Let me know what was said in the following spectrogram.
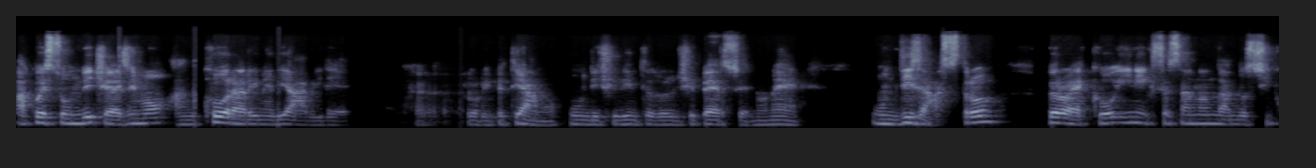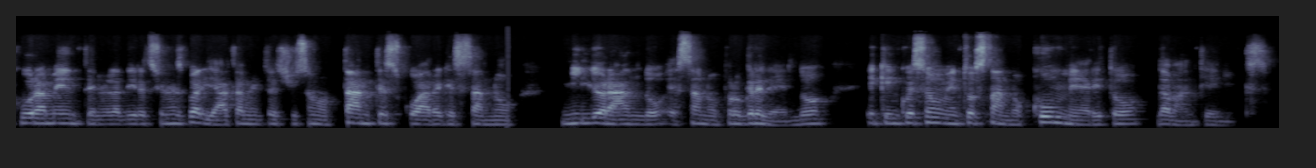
a questo undicesimo ancora rimediabile. Eh, lo ripetiamo, 11 vinte, 12 perse non è un disastro, però ecco, i Knicks stanno andando sicuramente nella direzione sbagliata, mentre ci sono tante squadre che stanno migliorando e stanno progredendo e che in questo momento stanno con merito davanti ai Knicks.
